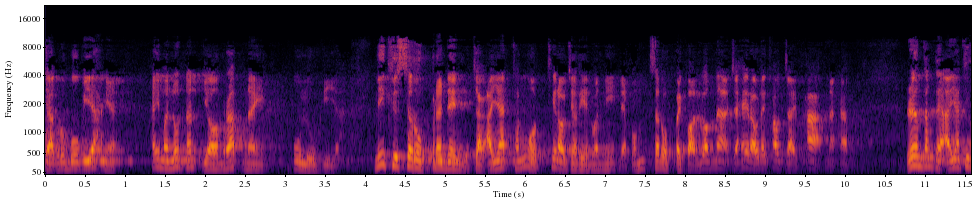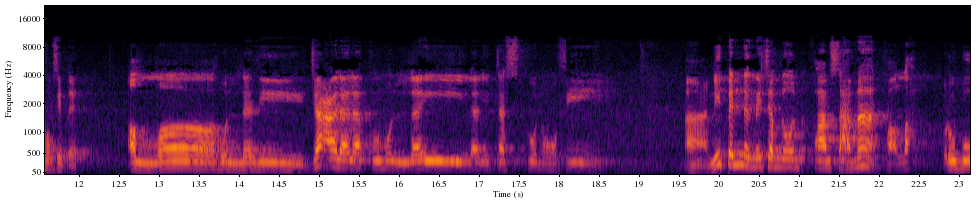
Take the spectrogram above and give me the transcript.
จากรูบูบียะเนี่ยให้มนุษย์นั้นยอมรับในอูลูฮียะนี่คือสรุปประเด็นจากอายัดทั้งหมดที่เราจะเรียนวันนี้เดี๋ยวผมสรุปไปก่อนล่วงหน้า จะให้เราได้เข้าใจภาพนะครับ เริ่มตั้งแต่อายัดที่61อัลลอฮุลลดีจัลลักุมุลไลลลิตัสกุนูฟีอ่านี่เป็นหนึ่งในจำนวนความสามารถของ Allah รูบู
